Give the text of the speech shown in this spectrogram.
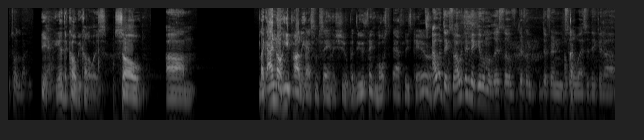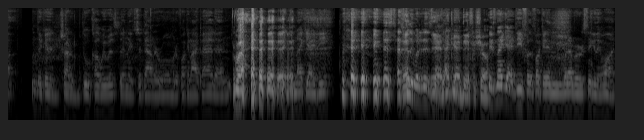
We talked about him. Yeah, he had the Kobe colorways. So, um, like I know he probably has some say in his shoe, but do you think most athletes care? Or? I would think so. I would think they give him a list of different different Okay. silhouettes that they could uh they could try to do a colorway with, and they sit down in a room with a fucking iPad and, and do Nike ID. That's really what it is. yeah, Nike Nike ID. idea for sure. It's Nike ID for the fucking whatever sneaker they want.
